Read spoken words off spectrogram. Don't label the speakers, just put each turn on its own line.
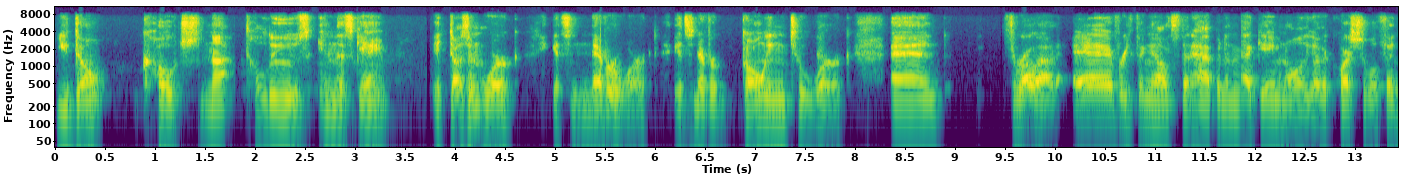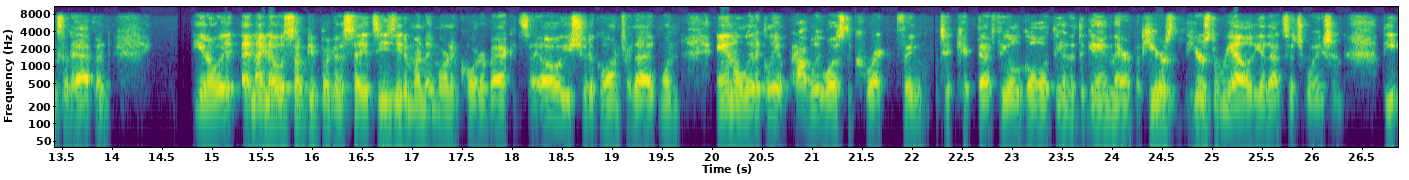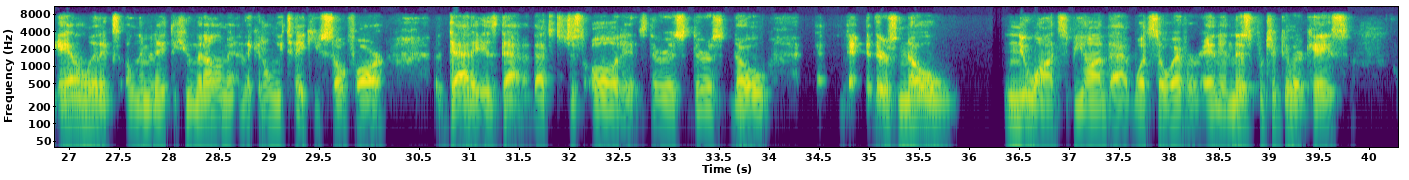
You don't coach not to lose in this game. It doesn't work. It's never worked. It's never going to work. And throw out everything else that happened in that game and all the other questionable things that happened you know, it, and I know some people are going to say it's easy to Monday morning quarterback and say, oh, you should have gone for that when analytically it probably was the correct thing to kick that field goal at the end of the game there. But here's here's the reality of that situation. The analytics eliminate the human element and they can only take you so far. Data is data. That's just all it is. There is there's no there's no nuance beyond that whatsoever. And in this particular case,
